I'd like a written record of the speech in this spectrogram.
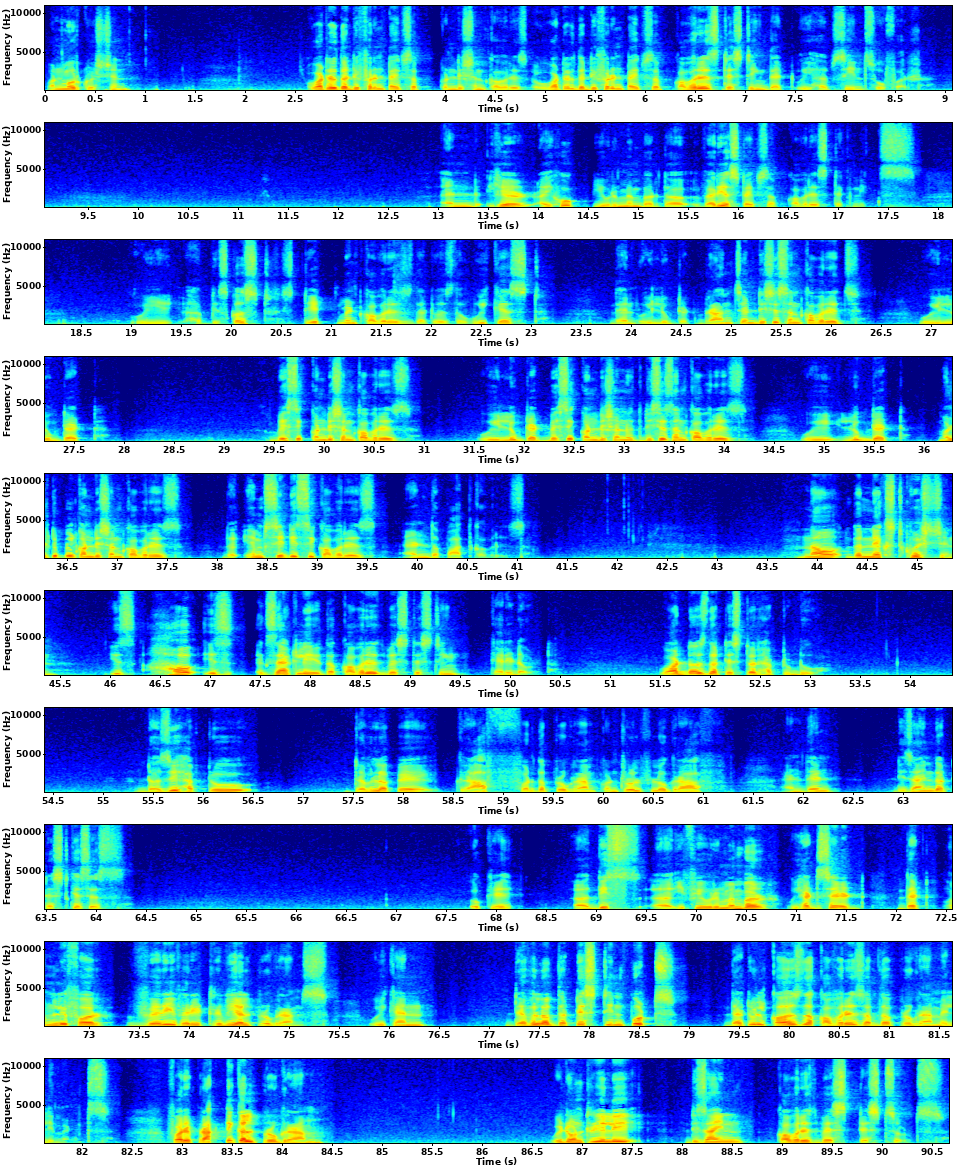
one more question. What are the different types of condition coverage? What are the different types of coverage testing that we have seen so far? And here I hope you remember the various types of coverage techniques. We have discussed statement coverage that was the weakest, then we looked at branch and decision coverage, we looked at basic condition coverage, we looked at basic condition with decision coverage, we looked at multiple condition coverage, the MCDC coverage and the path coverage. Now, the next question is how is exactly the coverage based testing carried out? What does the tester have to do? Does he have to develop a graph for the program control flow graph and then design the test cases? Okay. Uh, this uh, if you remember we had said that only for very very trivial programs we can develop the test inputs that will cause the coverage of the program elements. For a practical program we do not really design coverage based test suits.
